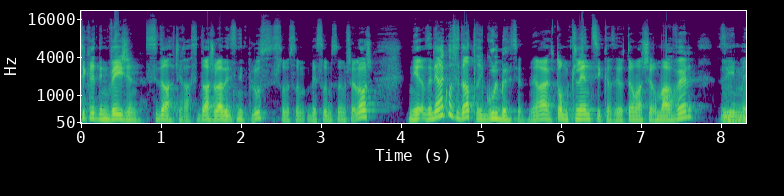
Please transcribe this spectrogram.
Secret Invasion סדרה סליחה סדרה שעולה בדיסני פלוס ב-2023 זה נראה כמו סדרת ריגול בעצם נראה תום קלנסי כזה יותר מאשר מארוול זה עם אה,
